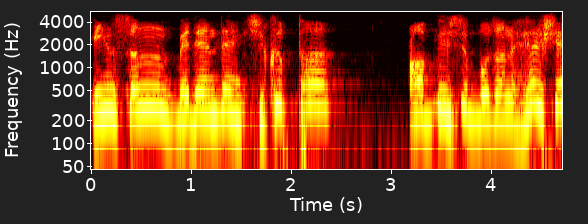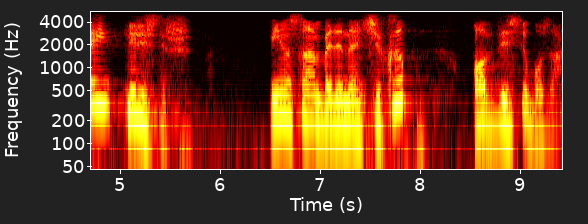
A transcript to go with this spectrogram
İnsanın bedenden çıkıp da abdesti bozan her şey necistir. İnsan bedenden çıkıp abdesti bozan.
